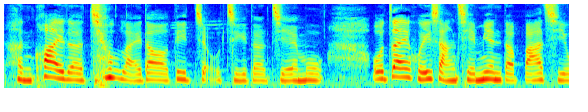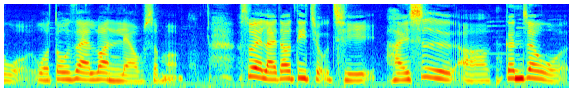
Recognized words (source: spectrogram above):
很快的就来到第九集的节目。我在回想前面的八期，我我都在乱聊什么，所以来到第九期，还是呃跟着我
